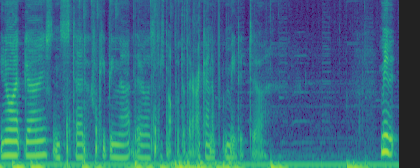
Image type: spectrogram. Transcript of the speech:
You know what, guys? Instead of keeping that there, let's just not put that there. I kind of made it, uh, made it,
